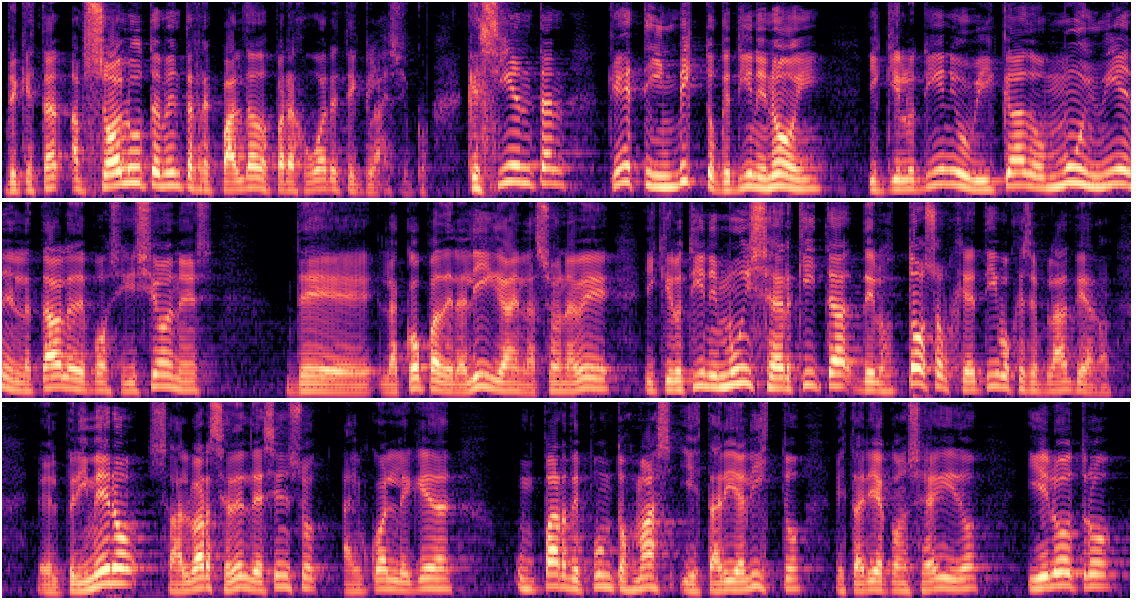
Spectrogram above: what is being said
de que están absolutamente respaldados para jugar este clásico. Que sientan que este invicto que tienen hoy, y que lo tiene ubicado muy bien en la tabla de posiciones de la Copa de la Liga en la zona B y que lo tiene muy cerquita de los dos objetivos que se plantearon. El primero, salvarse del descenso, al cual le quedan un par de puntos más y estaría listo, estaría conseguido. Y el otro,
